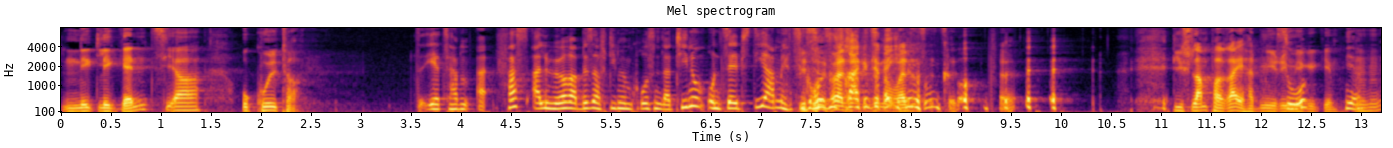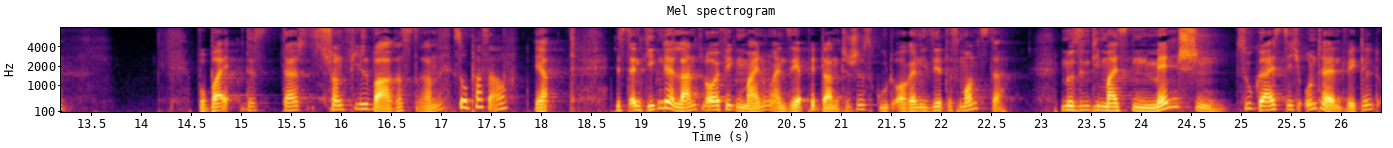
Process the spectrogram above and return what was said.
Negligentia occulta. Jetzt haben äh, fast alle Hörer, bis auf die mit dem großen Latinum, und selbst die haben jetzt ein Wissen großes wahrscheinlich Fragezeichen genau, im Kopf. Die Schlamperei hat Miri So, mir gegeben. ja. Mhm. Wobei, das, da ist schon viel Wahres dran. So, pass auf. Ja. Ist entgegen der landläufigen Meinung ein sehr pedantisches, gut organisiertes Monster. Nur sind die meisten Menschen zu geistig unterentwickelt,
